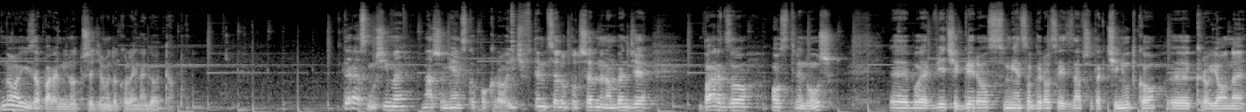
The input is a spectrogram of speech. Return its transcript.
No i za parę minut przejdziemy do kolejnego etapu. Teraz musimy nasze mięsko pokroić. W tym celu potrzebny nam będzie bardzo ostry nóż, e, bo jak wiecie, gyros, mięso gyrosa jest zawsze tak cieniutko krojone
